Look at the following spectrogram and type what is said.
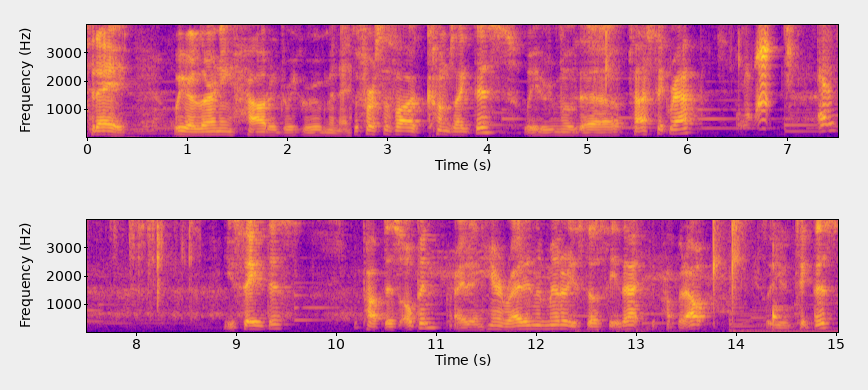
Today, we are learning how to drink Ramune. So first of all, it comes like this. We remove the plastic wrap. You save this. You pop this open right in here, right in the middle. You still see that. You pop it out. So you take this,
